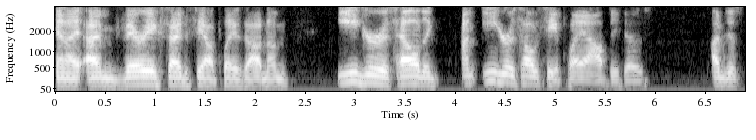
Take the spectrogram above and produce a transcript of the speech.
And I, I'm very excited to see how it plays out. And I'm eager as hell to I'm eager as hell to see it play out because I'm just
